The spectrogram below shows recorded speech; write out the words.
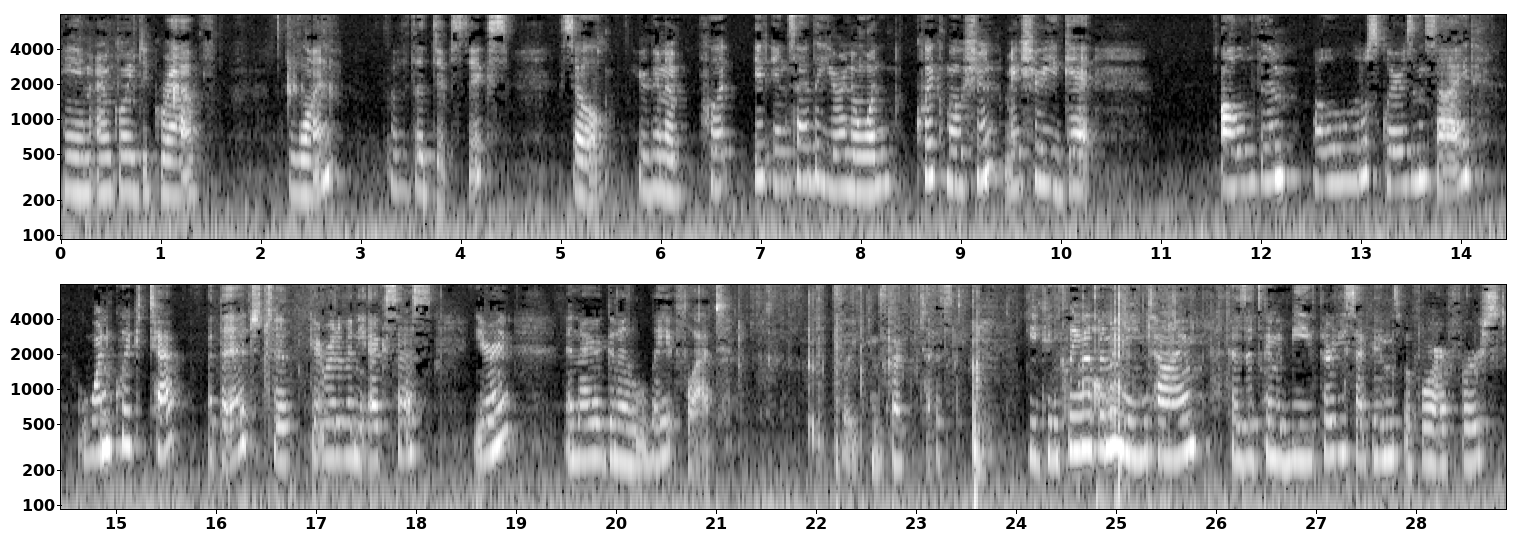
and I'm going to grab one of the dipsticks. So you're going to put it inside the urine in one quick motion. Make sure you get all of them, all the little squares inside. One quick tap at the edge to get rid of any excess urine. And now you're gonna lay it flat so you can start the test. You can clean up in the meantime because it's gonna be 30 seconds before our first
